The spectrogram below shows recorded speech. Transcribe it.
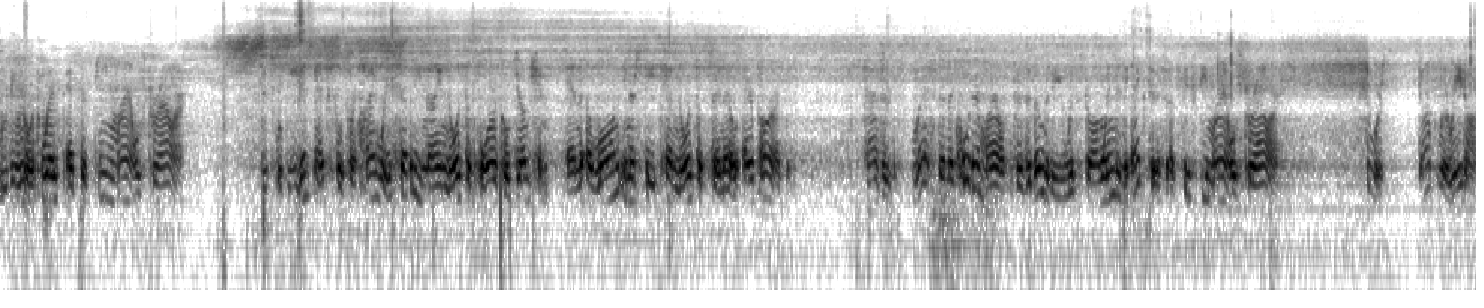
moving northwest at 15 miles per hour. This will be impactful for Highway 79 north of Oracle Junction and along Interstate 10 north of Fresno Airport. Hazard, less than a quarter mile visibility with strong wind in excess of 50 miles per hour. Source, Doppler radar.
